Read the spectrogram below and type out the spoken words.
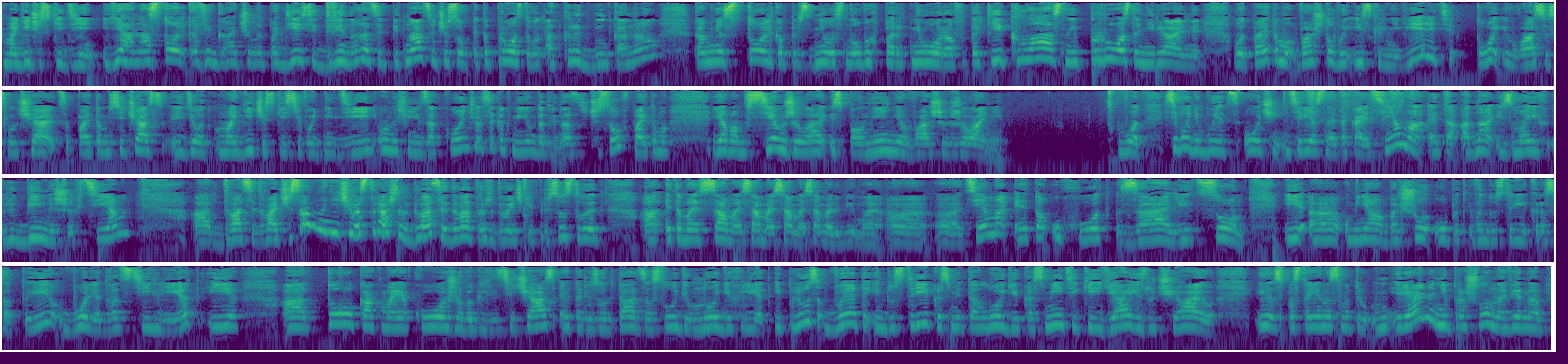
магический день. Я настолько фигачила по 10, 12, 15 часов. Это просто вот открыт был канал. Ко мне столько присоединилось новых партнеров. Такие классные, просто нереальные. Вот поэтому во что вы искренне верите, то и у вас и случается. Поэтому сейчас идет магический сегодня день. Он еще не закончился, как минимум до 12 часов. Поэтому я вам всем желаю исполнения ваших желаний. Вот, сегодня будет очень интересная такая тема, это одна из моих любимейших тем, 22 а, часа, но ничего страшного, 22 тоже двоечки присутствуют. А, это моя самая-самая-самая-самая любимая а, тема, это уход за лицом. И у меня большой опыт в индустрии красоты, более 20 лет, и то, как моя кожа выглядит сейчас, это результат заслуги многих лет. И плюс в этой индустрии косметологии, косметики я изучаю и постоянно смотрю. Реально не прошло, наверное,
